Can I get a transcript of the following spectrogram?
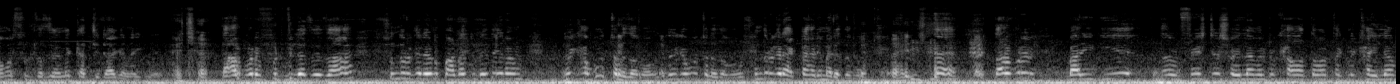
আমার সুলতানের কাচ্চিটা আগে লাগবে। আচ্ছা। তারপরে ফুড ভিলেজে যা সুন্দর করে এরকম পাটা তুলে দিয়ে এরকম দই খাব চলে যাব। দই খাব চলে যাব। সুন্দর করে একটা হাড়ি মেরে দেবো। হ্যাঁ, তারপরে বাড়ি গিয়ে ফ্রেশ ট্রেশ হইলাম একটু খাওয়ার দাওয়ার থাকলে খাইলাম।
